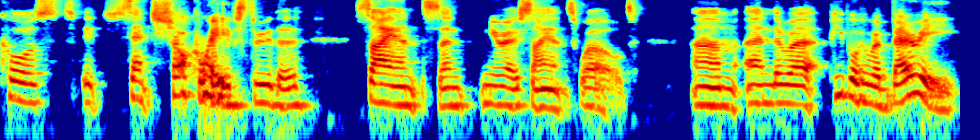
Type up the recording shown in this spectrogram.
caused, it sent shock waves through the science and neuroscience world. Um, and there were people who were very,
